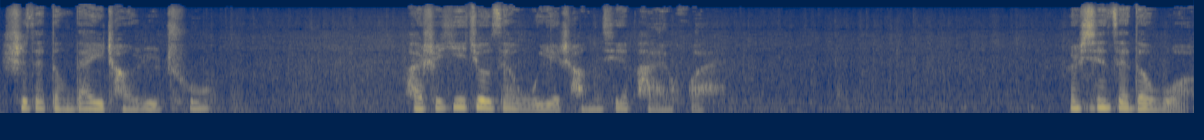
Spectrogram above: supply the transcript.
是在等待一场日出，还是依旧在午夜长街徘徊？而现在的我。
